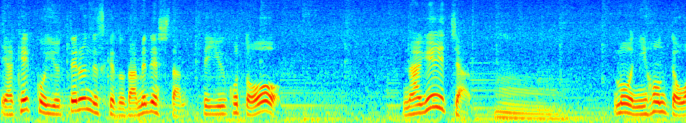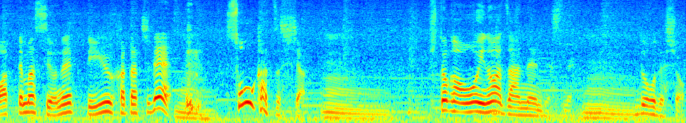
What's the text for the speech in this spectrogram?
いや結構言ってるんですけどダメでしたっていうことを嘆いちゃう。もう日本って終わってますよねっていう形で、総括しちゃう。人が多いのは残念ですね、どうでしょ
